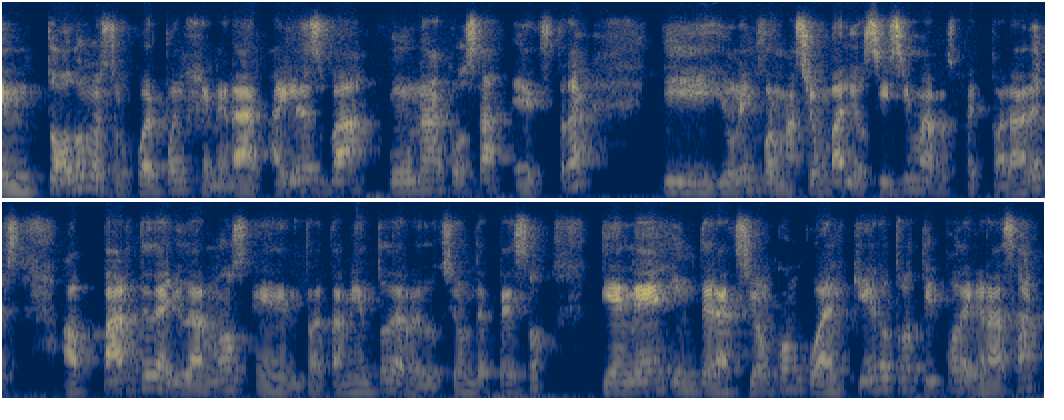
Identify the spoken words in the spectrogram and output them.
en todo nuestro cuerpo en general. Ahí les va una cosa extra y, una información valiosísima respecto al ADEPS. Aparte de ayudarnos en tratamiento de reducción de peso, tiene interacción con cualquier otro tipo de grasa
